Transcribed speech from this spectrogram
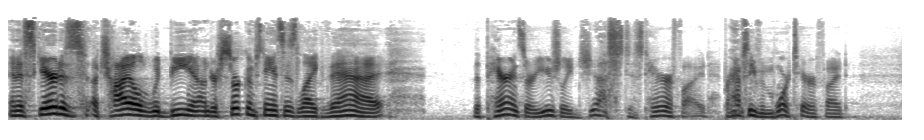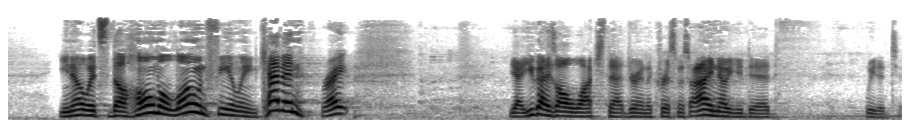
And as scared as a child would be under circumstances like that, the parents are usually just as terrified, perhaps even more terrified. You know, it's the home alone feeling. Kevin, right? Yeah, you guys all watched that during the Christmas. I know you did. We did too.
